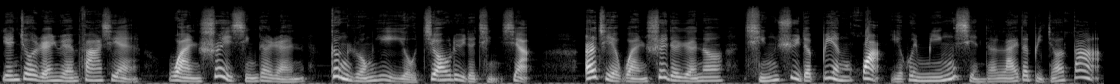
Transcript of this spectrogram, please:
研究人员发现，晚睡型的人更容易有焦虑的倾向，而且晚睡的人呢，情绪的变化也会明显的来的比较大。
